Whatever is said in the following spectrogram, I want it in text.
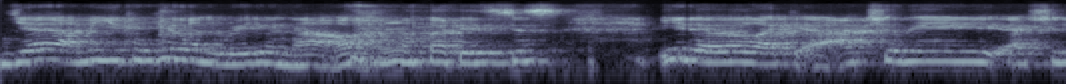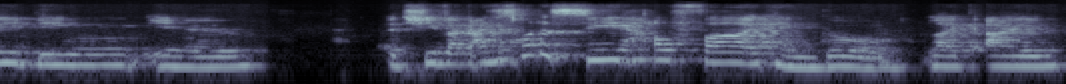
Yeah, I mean, you can hear it on the radio now. It's just, you know, like actually, actually being, you know, achieved. Like I just want to see how far I can go. Like I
